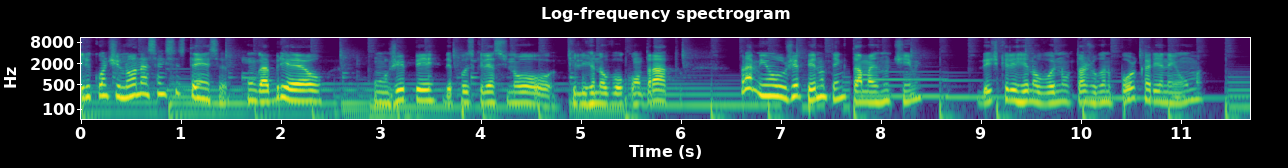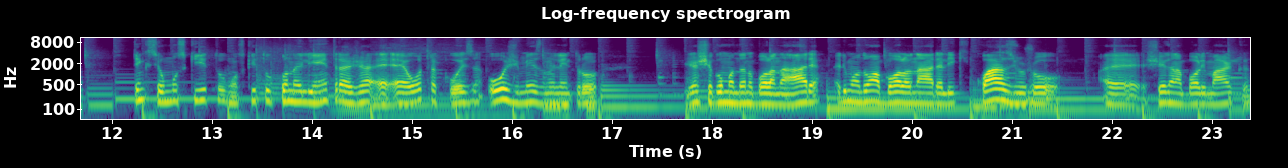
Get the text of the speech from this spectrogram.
ele continua nessa insistência com o Gabriel, com o GP, depois que ele assinou, que ele renovou o contrato. Para mim, o GP não tem que estar tá mais no time. Desde que ele renovou, ele não tá jogando porcaria nenhuma. Tem que ser o Mosquito. O Mosquito, quando ele entra, já é, é outra coisa. Hoje mesmo ele entrou, já chegou mandando bola na área. Ele mandou uma bola na área ali que quase o jogo é, chega na bola e marca.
